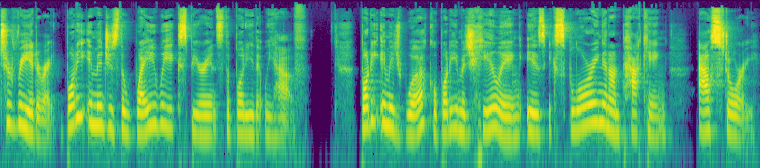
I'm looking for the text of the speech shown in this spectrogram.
to reiterate, body image is the way we experience the body that we have. Body image work or body image healing is exploring and unpacking our story,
